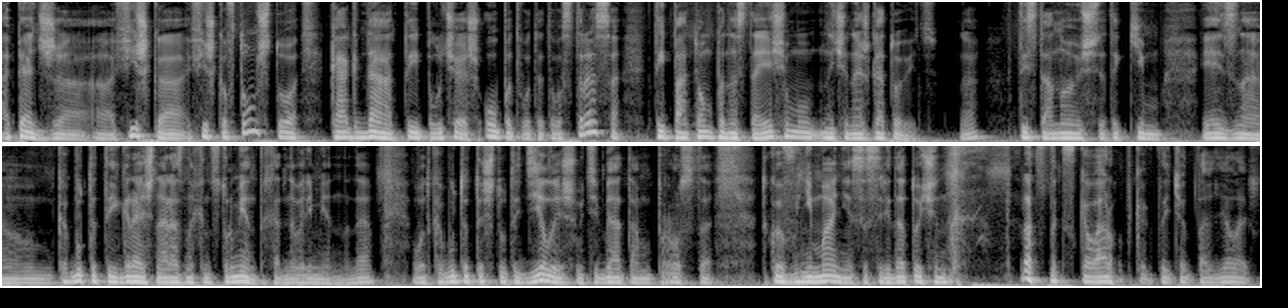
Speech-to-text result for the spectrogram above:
опять же а, фишка, фишка в том, что когда ты получаешь опыт вот этого стресса, ты потом по-настоящему начинаешь готовить, да, ты становишься таким, я не знаю, как будто ты играешь на разных инструментах одновременно, да, вот как будто ты что-то делаешь, у тебя там просто такое внимание сосредоточено разных сковородках ты что-то там делаешь.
